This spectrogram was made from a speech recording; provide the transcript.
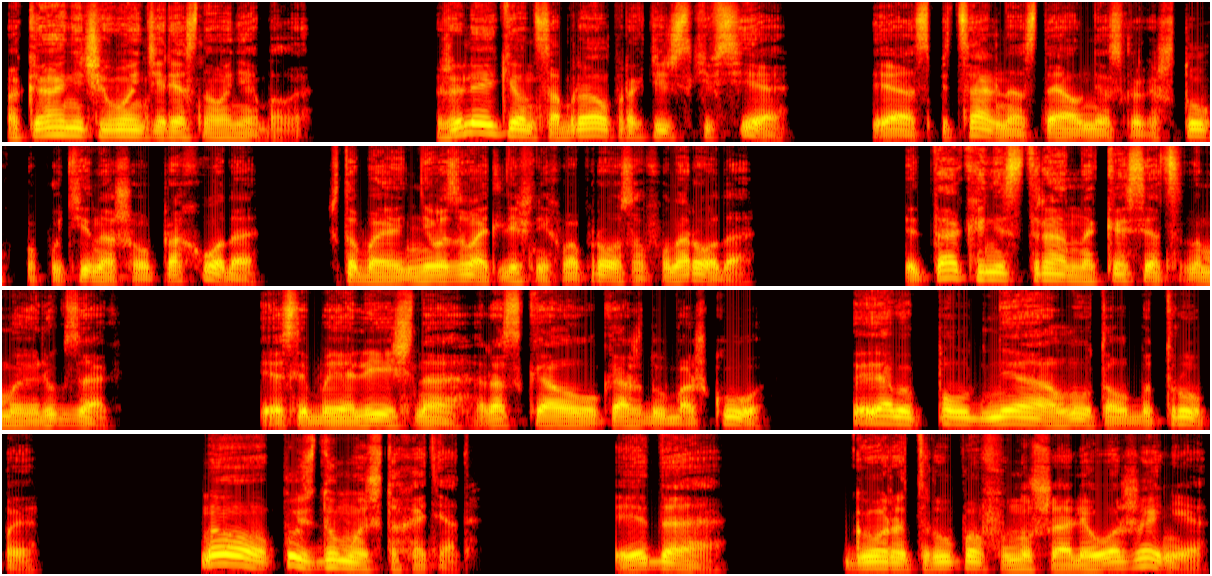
Пока ничего интересного не было. Желейки он собрал практически все. Я специально оставил несколько штук по пути нашего прохода, чтобы не вызывать лишних вопросов у народа. И так они странно косятся на мой рюкзак. Если бы я лично раскалывал каждую башку, то я бы полдня лутал бы трупы. Ну, пусть думают, что хотят. И да, горы трупов внушали уважение.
